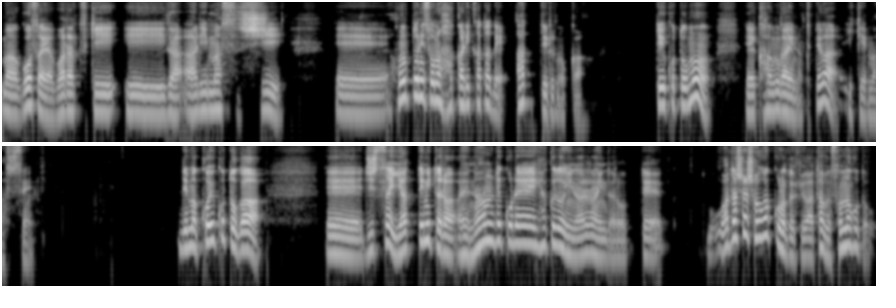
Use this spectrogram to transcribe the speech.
まあ、誤差やばらつきがありますし、えー、本当にその測り方で合ってるのかっていうことも、え、考えなくてはいけません。で、ま、こういうことが、えー実際やってみたら、え、なんでこれ100度にならないんだろうって、私は小学校の時は多分そんなこと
